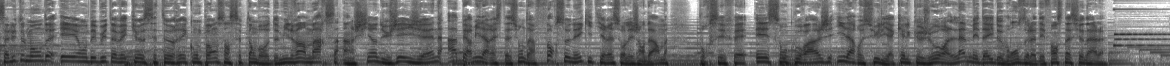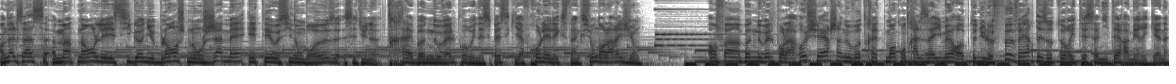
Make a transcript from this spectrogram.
Salut tout le monde et on débute avec euh, cette récompense en septembre 2020 mars. Un chien du GIGN a permis l'arrestation d'un forcené qui tirait sur les gendarmes. Pour ses faits et son courage, il a reçu il y a quelques jours la médaille de bronze de la défense nationale. En Alsace, maintenant, les cigognes blanches n'ont jamais été aussi nombreuses. C'est une très bonne nouvelle pour une espèce qui a frôlé l'extinction dans la région. Enfin, bonne nouvelle pour la recherche, un nouveau traitement contre Alzheimer a obtenu le feu vert des autorités sanitaires américaines.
